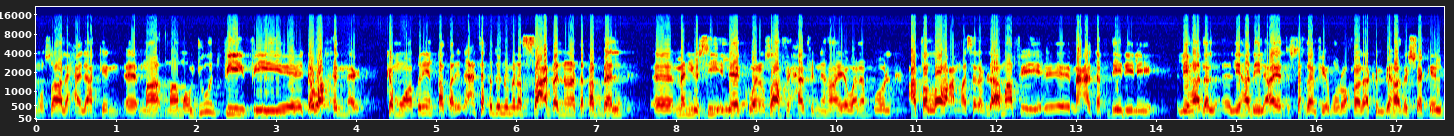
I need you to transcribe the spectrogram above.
مصالحة. لكن ما ما موجود في في دواخلنا كمواطنين قطريين أعتقد إنه من الصعب أن نتقبل من يسيء لك ونصافحه في النهاية ونقول عفى الله عما سلف، لا ما في مع تقديري لهذا لهذه الآية تستخدم في أمور أخرى لكن بهذا الشكل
